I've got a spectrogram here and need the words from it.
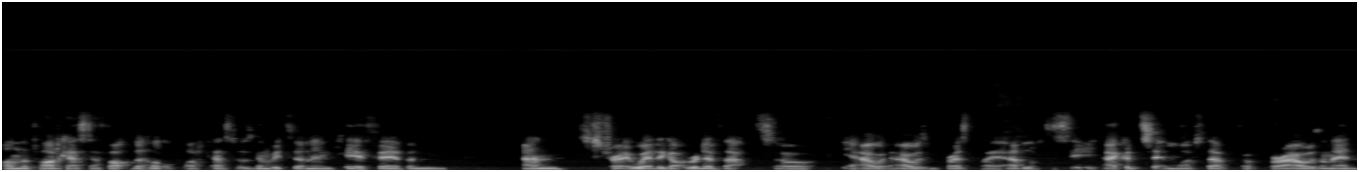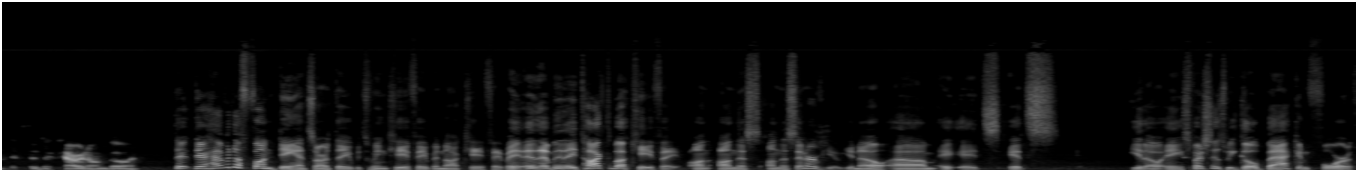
on the podcast." I thought the whole podcast was going to be done in kayfabe, and and straight away they got rid of that. So yeah, I, I was impressed by it. I'd love to see. I could sit and watch that for, for hours on end if they'd carried on going. They're, they're having a fun dance, aren't they, between kayfabe and not kayfabe? I, I mean, they talked about kayfabe on, on this on this interview. You know, um, it, it's it's you know, especially as we go back and forth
